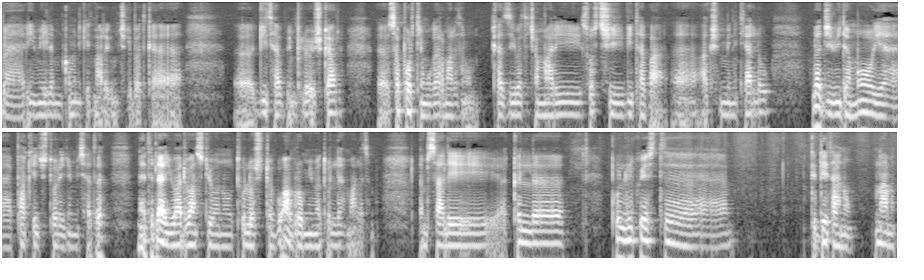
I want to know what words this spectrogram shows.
በኢሜይልም communicate ማድረግ የምችልበት ከ GitHub employee ዎች ጋር support team ኡ ጋር ማለት ነው። ከዚህ በተጨማሪ 3000 GitHub action minute ያለው ሁለት GB ደግሞ የ package storage የሚሰጥህ እና የተለያዩ advanced የሆኑ tool ኦች ደግሞ አብሮ የሚመጡልህ ማለት ነው። ለምሳሌ ያክል pull request ግዴታ ነው ምናምን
